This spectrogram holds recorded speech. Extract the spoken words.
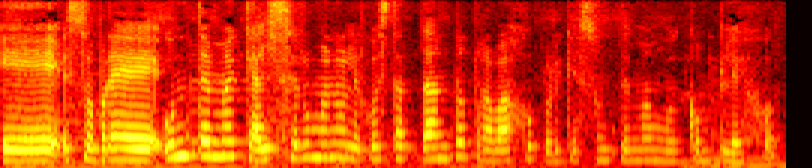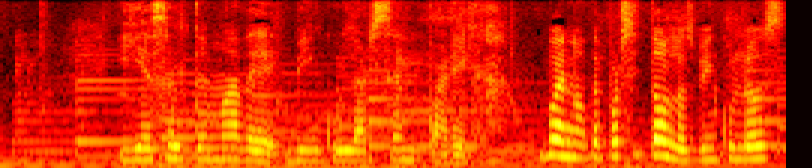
eh, sobre un tema que al ser humano le cuesta tanto trabajo porque es un tema muy complejo y es el tema de vincularse en pareja. Bueno, de por sí todos los vínculos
